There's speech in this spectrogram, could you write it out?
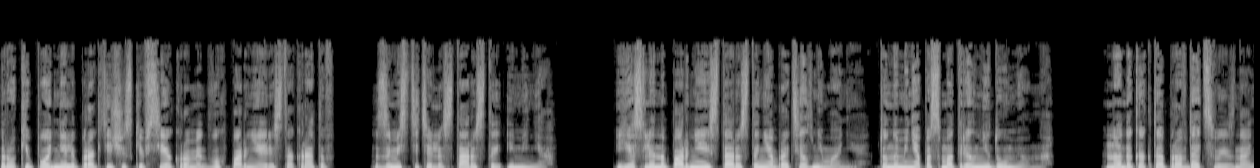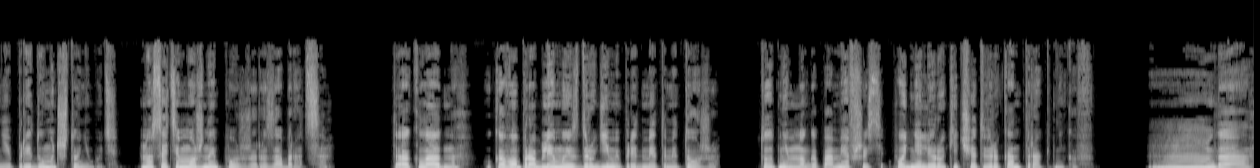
Руки подняли практически все, кроме двух парней-аристократов, заместителя старосты и меня. Если на парней староста не обратил внимания, то на меня посмотрел недоуменно. Надо как-то оправдать свои знания, придумать что-нибудь. Но с этим можно и позже разобраться. Так, ладно, у кого проблемы и с другими предметами тоже? Тут, немного помявшись, подняли руки четверо контрактников. «Да»,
